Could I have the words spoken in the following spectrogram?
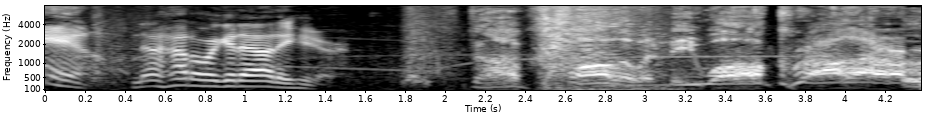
Bam! Now how do I get out of here? Stop following me, wall crawler!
